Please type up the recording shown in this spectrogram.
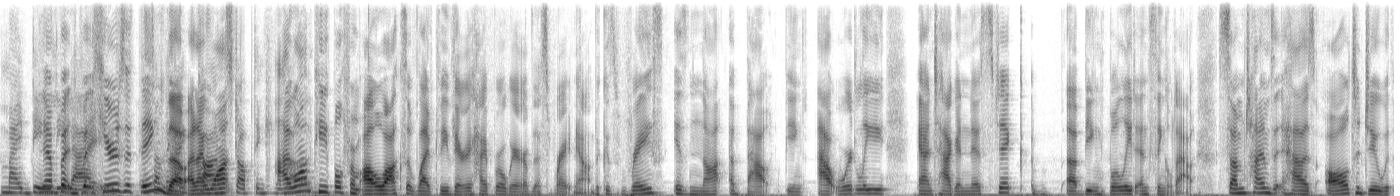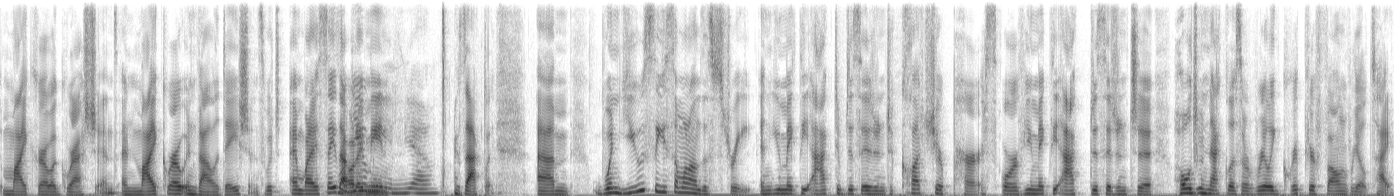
my daily Yeah, but life. but here's the thing though, and I want stop thinking. I about. want people from all walks of life to be very hyper aware of this right now because race is not about being outwardly antagonistic, uh, being bullied and singled out. Sometimes it has all to do with microaggressions and micro invalidations. Which and when I say that, What what, I mean, mean? Yeah. Exactly. Um, when you see someone on the street and you make the active decision to clutch your purse, or if you make the active decision to hold your necklace or really grip your phone real tight,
